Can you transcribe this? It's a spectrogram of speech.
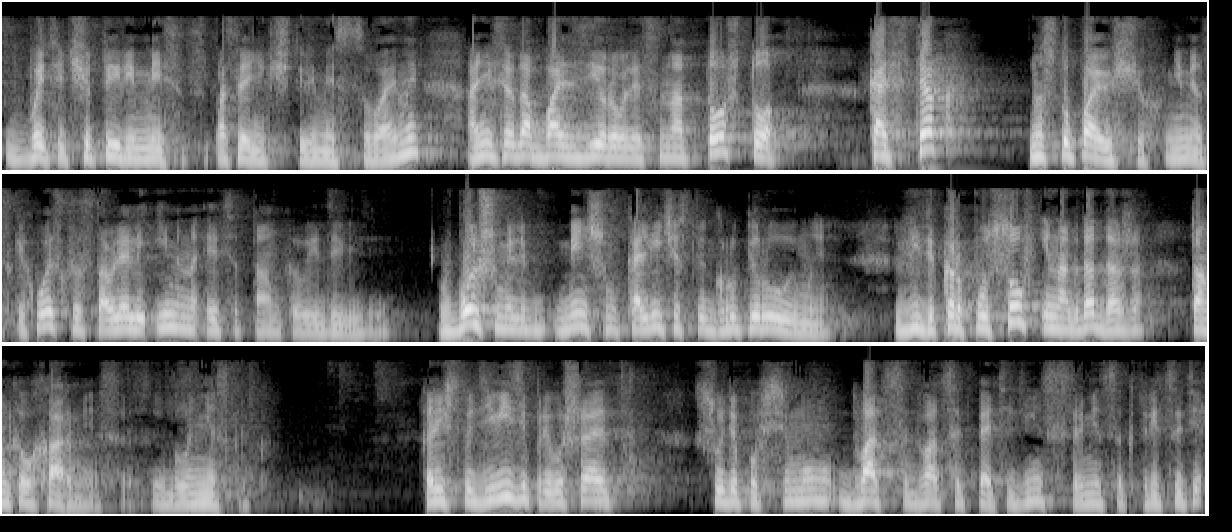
в эти четыре месяца, последних четыре месяца войны, они всегда базировались на то, что костяк наступающих немецких войск составляли именно эти танковые дивизии. В большем или меньшем количестве группируемые в виде корпусов, иногда даже танковых армий СС. Их было несколько. Количество дивизий превышает, судя по всему, 20-25 единиц, стремится к 30.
